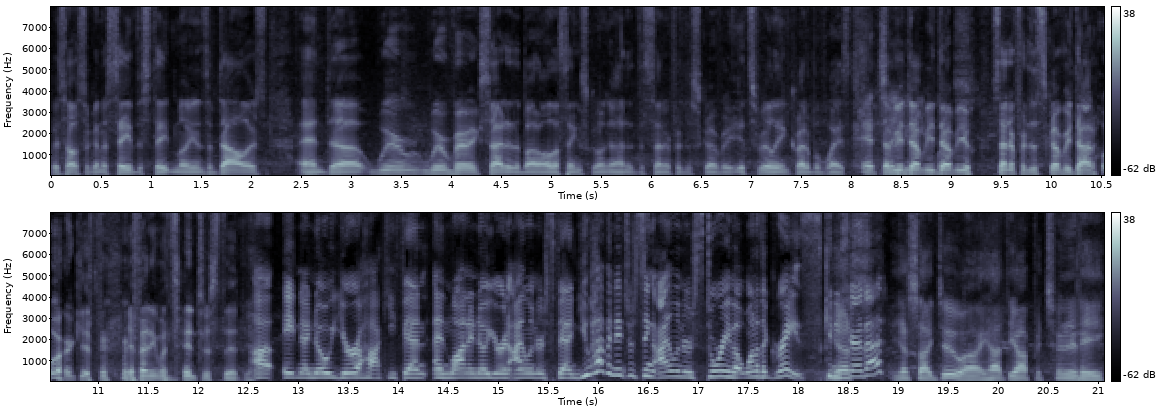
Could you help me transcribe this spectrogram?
It's also going to save the state millions of dollars. And uh, we're, we're very excited about all the things going on at the Center for Discovery. It's really incredible place. It's www.centerfordiscovery.org if, if anyone's interested. Uh, Aidan, I know you're a hockey fan, and Lon, I know you're an Islanders fan. You have an interesting Islanders story about one of the Grays. Can yes, you share that? Yes, I do. I had the opportunity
